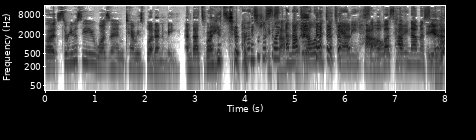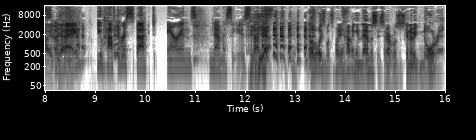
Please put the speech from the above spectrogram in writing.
But Serena C wasn't Tammy's blood enemy, and that's why it's And different. it's just like, and that's relevant to Tammy. How Some of us have like, nemesis, Yeah. Right, okay? yeah. You have to respect Aaron's nemesis. That's- yeah. Otherwise, what's the point of having a nemesis if everyone's just going to ignore it?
